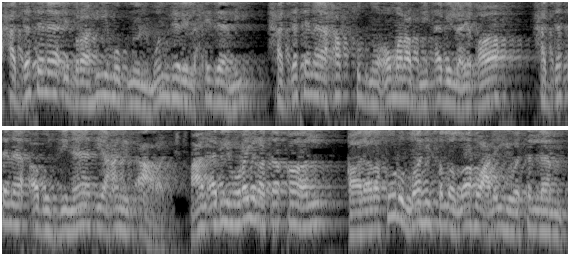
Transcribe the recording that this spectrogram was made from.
حدثنا إبراهيم بن المنذر الحزامي حدثنا حفص بن عمر بن أبي العطاف حدثنا أبو الزناد عن الأعرج. عن أبي هريرة قال قال رسول الله صلى الله عليه وسلم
